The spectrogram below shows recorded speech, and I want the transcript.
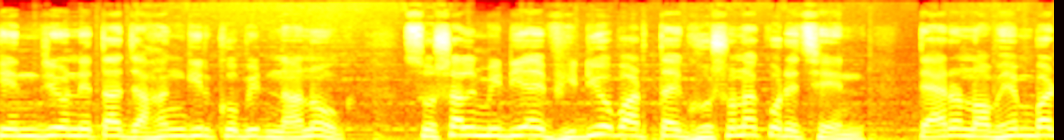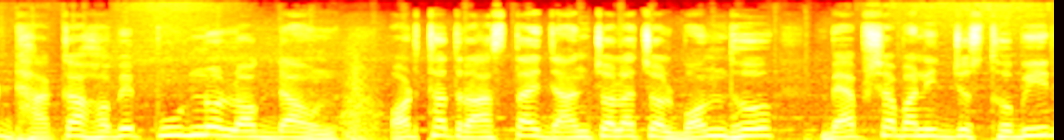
কেন্দ্রীয় নেতা জাহাঙ্গীর কবির নানক সোশ্যাল মিডিয়ায় ভিডিও বার্তায় ঘোষণা করেছেন ১৩ নভেম্বর ঢাকা হবে পূর্ণ লকডাউন অর্থাৎ রাস্তায় যান চলাচল বন্ধ, ব্যবসা বাণিজ্য স্থবির,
